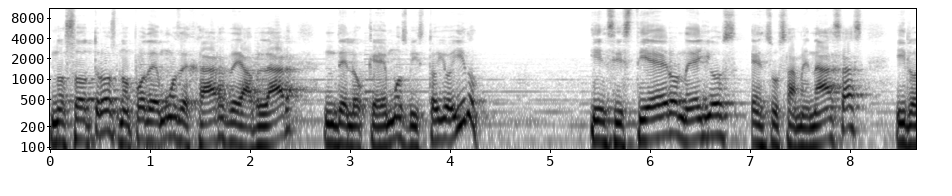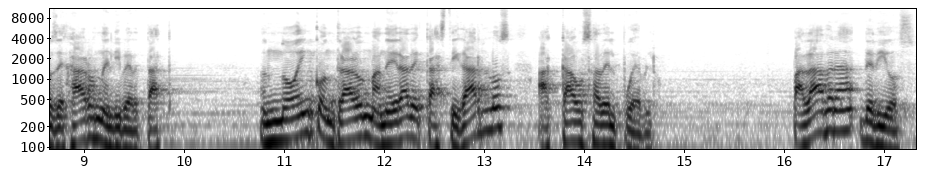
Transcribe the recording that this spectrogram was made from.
Nosotros no podemos dejar de hablar de lo que hemos visto y oído. Insistieron ellos en sus amenazas y los dejaron en libertad. No encontraron manera de castigarlos a causa del pueblo. Palabra de Dios.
